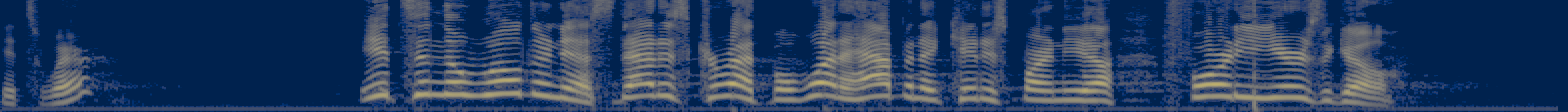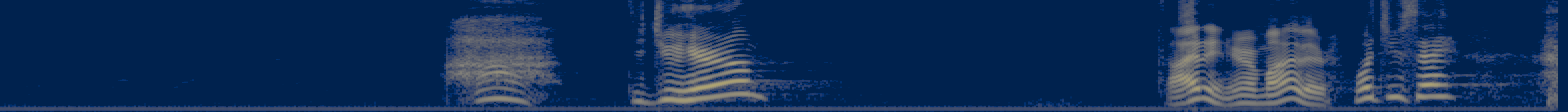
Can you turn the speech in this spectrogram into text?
It's where? It's in the wilderness. That is correct. But what happened at Kadesh Barnea 40 years ago? Ah, did you hear him? I didn't hear him either. What'd you say?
